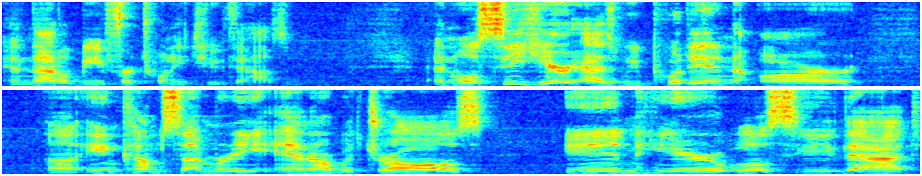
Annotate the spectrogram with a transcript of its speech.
and that'll be for twenty two thousand. And we'll see here as we put in our uh, income summary and our withdrawals in here, we'll see that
